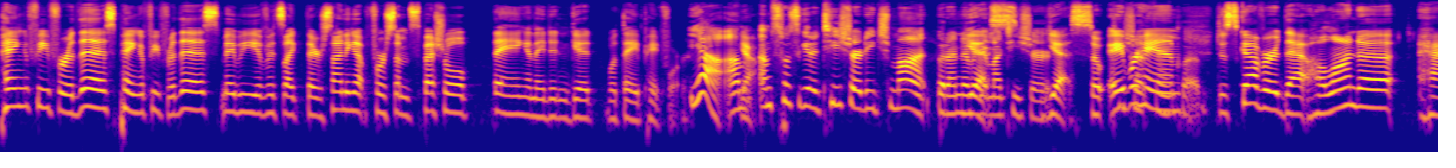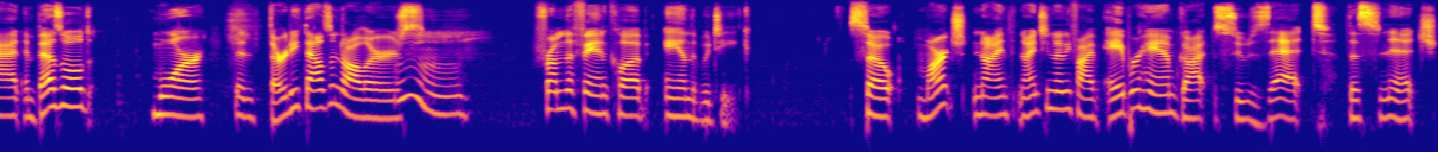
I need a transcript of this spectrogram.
paying a fee for this, paying a fee for this. Maybe if it's like they're signing up for some special thing and they didn't get what they paid for. Yeah, I'm Yeah. I'm supposed to get a T-shirt each month, but I never get my T-shirt. Yes. So T-shirt Abraham discovered that Holanda had embezzled more than thirty thousand dollars Hmm. From the fan club and the boutique. So March 9th, 1995, Abraham got Suzette, the snitch,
